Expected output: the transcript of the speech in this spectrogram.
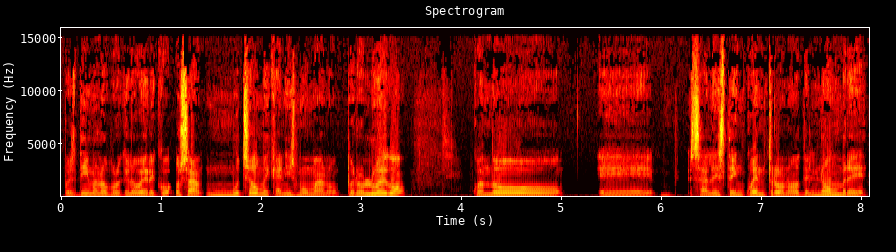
pues dímelo porque lo voy a... reco-". O sea, mucho mecanismo humano. Pero luego, cuando eh, sale este encuentro, ¿no? Del nombre,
